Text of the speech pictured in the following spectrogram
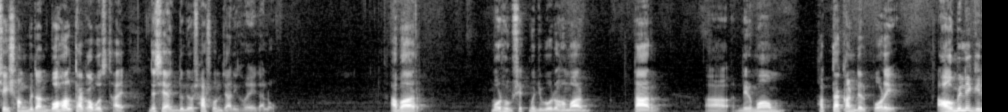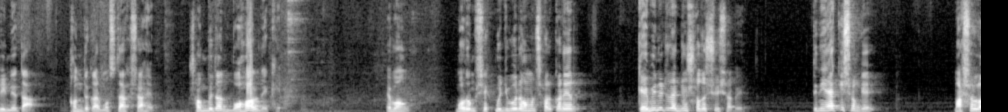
সেই সংবিধান বহাল থাকা অবস্থায় দেশে একদলীয় শাসন জারি হয়ে গেল। আবার মরহুম শেখ মুজিবুর রহমান তার নির্মম হত্যাকাণ্ডের পরে আওয়ামী লীগেরই নেতা খন্দকার মোস্তাক সাহেব সংবিধান বহাল রেখে এবং মরহুম শেখ মুজিবুর রহমান সরকারের ক্যাবিনেটের একজন সদস্য হিসাবে তিনি একই সঙ্গে মার্শাল ল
